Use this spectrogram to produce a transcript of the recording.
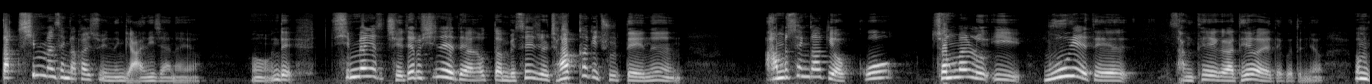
딱 신만 생각할 수 있는 게 아니잖아요. 어, 근데 신명에서 제대로 신에 대한 어떤 메시지를 정확하게 줄 때에는 아무 생각이 없고 정말로 이 무에 대한 상태가 되어야 되거든요. 그럼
